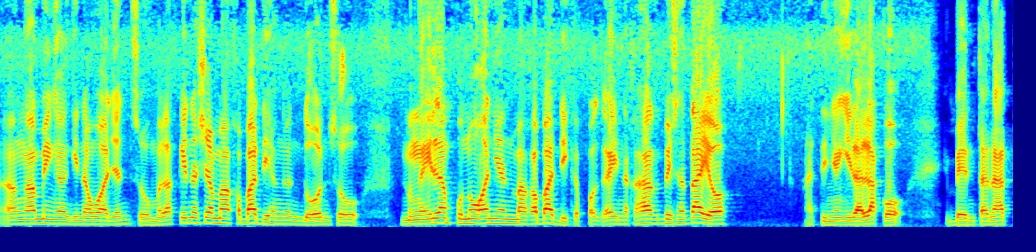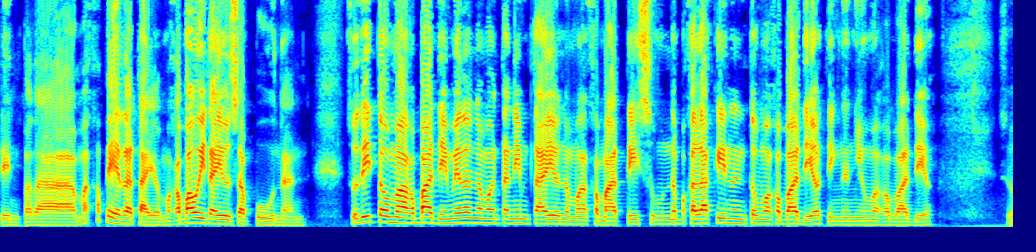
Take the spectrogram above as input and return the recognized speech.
ang aming uh, ginawa dyan. So malaki na siya mga kabady hanggang doon. So mga ilang punuan yan mga kabady kapag ay nakaharvest na tayo atin yung ilalako ibenta natin para makapera tayo, makabawi tayo sa punan. So dito mga kabady, meron namang tanim tayo ng mga kamatis. So napakalaki na nito mga kabady, oh. tingnan niyo mga kabady. Oh. So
